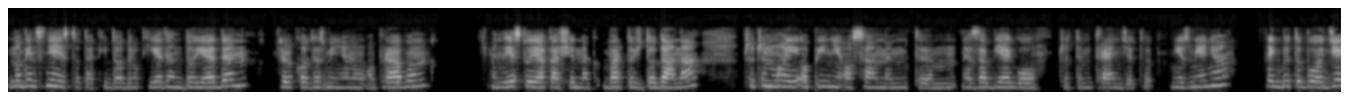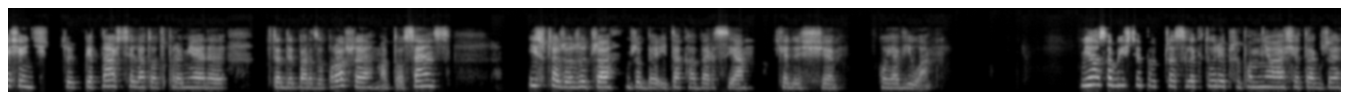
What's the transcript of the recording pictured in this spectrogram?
no więc nie jest to taki dodruk jeden do jeden, tylko ze zmienioną oprawą. Jest tu jakaś jednak wartość dodana, przy czym mojej opinii o samym tym zabiegu czy tym trendzie to nie zmienia. Jakby to było 10 czy 15 lat od premiery, wtedy bardzo proszę, ma to sens. I szczerze życzę, żeby i taka wersja kiedyś się pojawiła. Mi osobiście podczas lektury przypomniała się także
